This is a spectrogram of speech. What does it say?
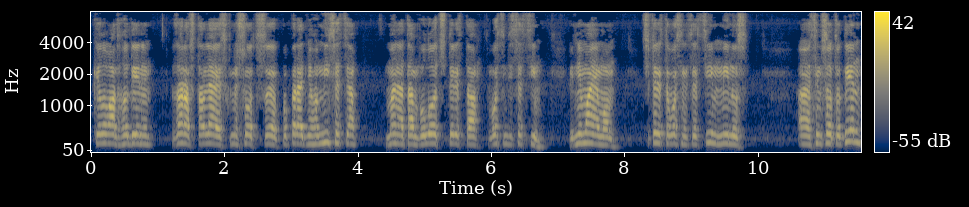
кВт години. Зараз вставляю скріншот з попереднього місяця. У мене там було 487. Віднімаємо 487 мінус е, 701.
